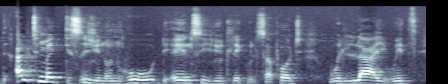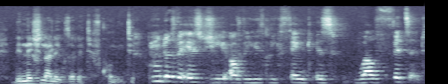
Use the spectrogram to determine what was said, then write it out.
The ultimate decision on who the ANC Youth League will support will lie with the National Executive Committee. Who does the SG of the Youth League think is well fitted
